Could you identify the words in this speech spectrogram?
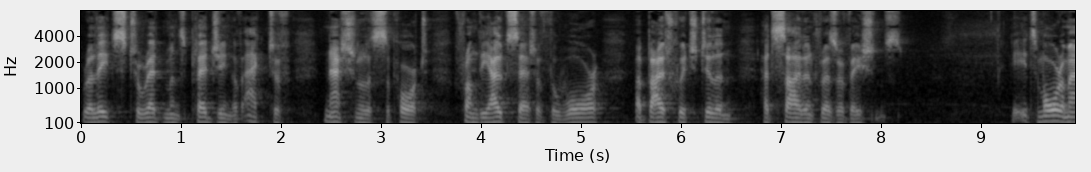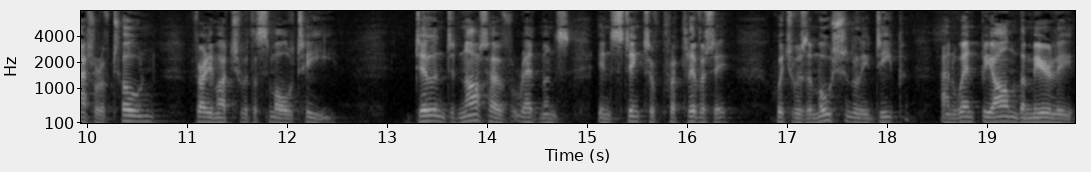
relates to Redmond's pledging of active nationalist support from the outset of the war, about which Dillon had silent reservations. It's more a matter of tone, very much with a small t. Dillon did not have Redmond's instinctive proclivity, which was emotionally deep and went beyond the merely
